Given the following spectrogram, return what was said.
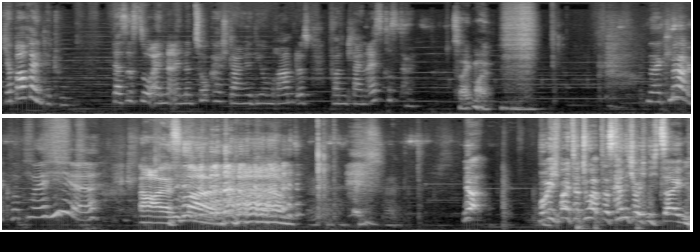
Ich habe auch ein Tattoo. Das ist so eine, eine Zuckerstange, die umrahmt ist von kleinen Eiskristallen. Zeig mal. Na klar, guck mal hier. Alles mal. Ja, wo ich mein Tattoo habe, das kann ich euch nicht zeigen.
